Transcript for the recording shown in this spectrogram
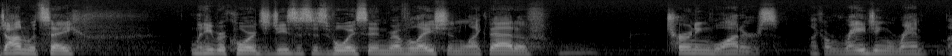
John would say, when he records Jesus' voice in Revelation, like that of churning waters, like a raging ramp, uh,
